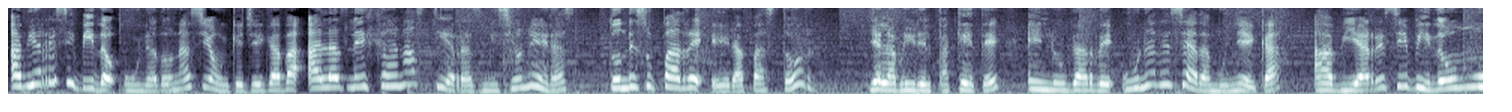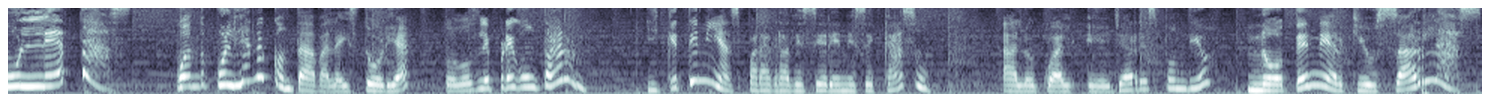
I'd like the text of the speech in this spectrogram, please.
había recibido una donación que llegaba a las lejanas tierras misioneras donde su padre era pastor. Y al abrir el paquete, en lugar de una deseada muñeca, había recibido muletas. Cuando Poliana contaba la historia, todos le preguntaron, ¿y qué tenías para agradecer en ese caso? A lo cual ella respondió, no tener que usarlas.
